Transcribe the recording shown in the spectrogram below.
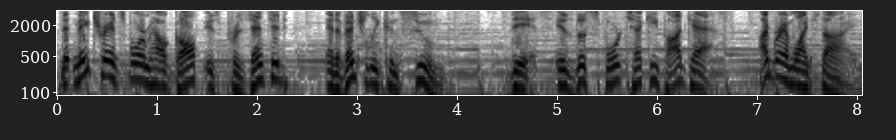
that may transform how golf is presented and eventually consumed. This is the Sport Techie Podcast. I'm Bram Weinstein.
